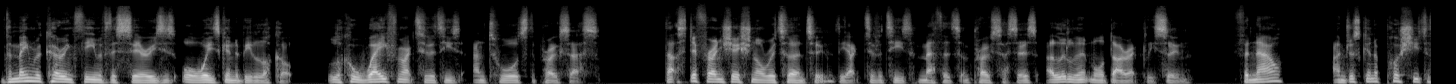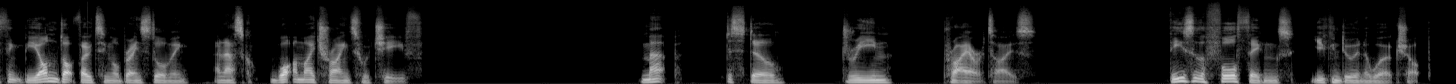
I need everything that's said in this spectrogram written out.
The main recurring theme of this series is always going to be look up. Look away from activities and towards the process. That's differentiation I'll return to, the activities, methods, and processes, a little bit more directly soon. For now, I'm just going to push you to think beyond dot voting or brainstorming and ask, what am I trying to achieve? Map, distill, dream, prioritize. These are the four things you can do in a workshop.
